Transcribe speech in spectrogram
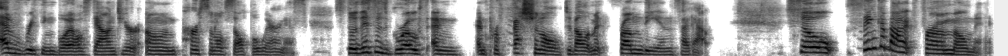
everything boils down to your own personal self awareness. So, this is growth and, and professional development from the inside out. So think about it for a moment.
